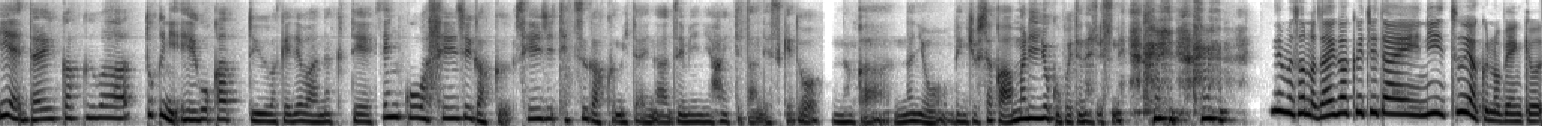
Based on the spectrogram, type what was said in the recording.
いえ大学は特に英語科っていうわけではなくて専攻は政治学政治哲学みたいなゼミに入ってたんですけどなんか何を勉強したかあんまりよく覚えてないですね。でもその大学時代に通訳の勉強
